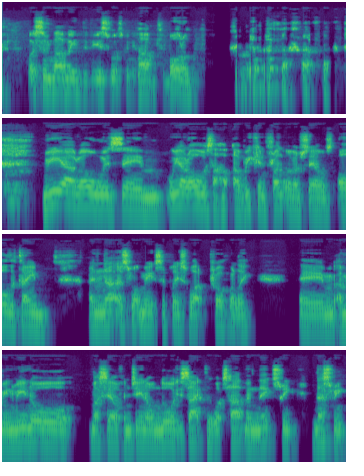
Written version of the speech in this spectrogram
what's in my mind today is what's going to happen tomorrow. We are always um, we are always a, a, week in front of ourselves all the time, and that is what makes the place work properly. Um, I mean, we know myself and Jane will know exactly what's happening next week, this week,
